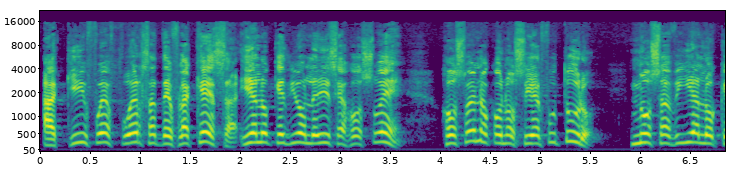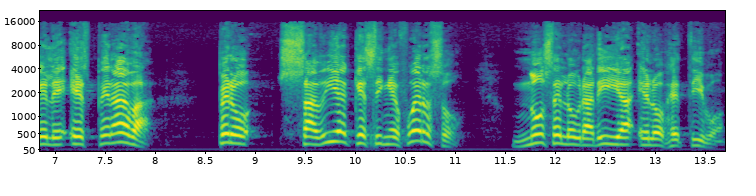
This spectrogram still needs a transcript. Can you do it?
Aquí fue fuerzas de flaqueza. Y es lo que Dios le dice a Josué. Josué no conocía el futuro, no sabía lo que le esperaba, pero sabía que sin esfuerzo no se lograría el objetivo.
